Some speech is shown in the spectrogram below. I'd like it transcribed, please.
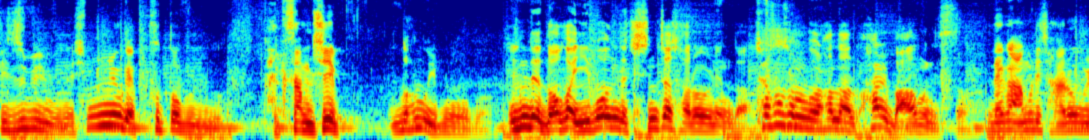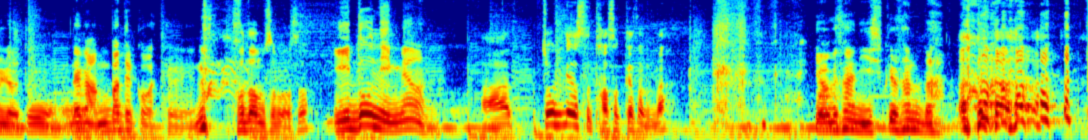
비즈빔이네. 16FW. 130. 너 한번 입어봐봐. 근데 너가 입었는데 진짜 잘 어울린다. 퇴사 선물 하나 할 마음은 있어. 내가 아무리 잘 어울려도 내가 안 받을 것 같아요. 얘는. 부담스러워서? 이 돈이면 아 쪼개서 다섯 개 산다? 여기서 한 20개 산다.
